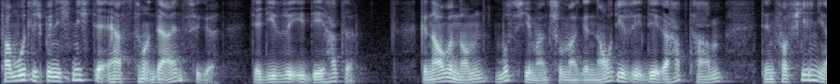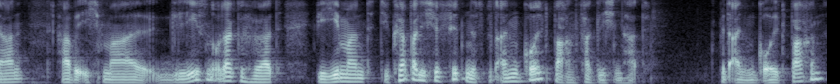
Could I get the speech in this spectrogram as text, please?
vermutlich bin ich nicht der Erste und der Einzige, der diese Idee hatte. Genau genommen muss jemand schon mal genau diese Idee gehabt haben, denn vor vielen Jahren habe ich mal gelesen oder gehört, wie jemand die körperliche Fitness mit einem Goldbarren verglichen hat. Mit einem Goldbarren,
